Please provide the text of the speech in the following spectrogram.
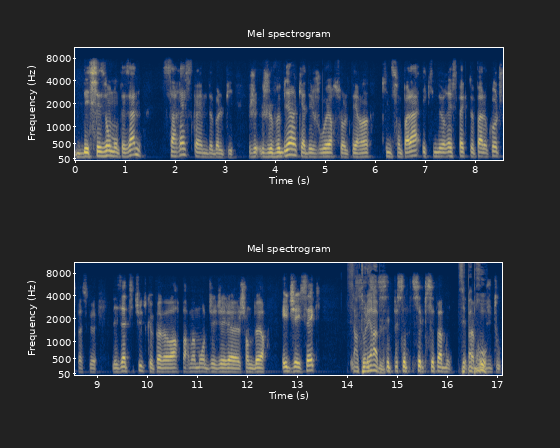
des saisons montésanes, ça reste quand même double P. Je, je veux bien qu'il y a des joueurs sur le terrain qui ne sont pas là et qui ne respectent pas le coach parce que les attitudes que peuvent avoir par moment JJ Chandler et Jay Sek, c'est intolérable. C'est pas bon. C'est pas, pro. du tout.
